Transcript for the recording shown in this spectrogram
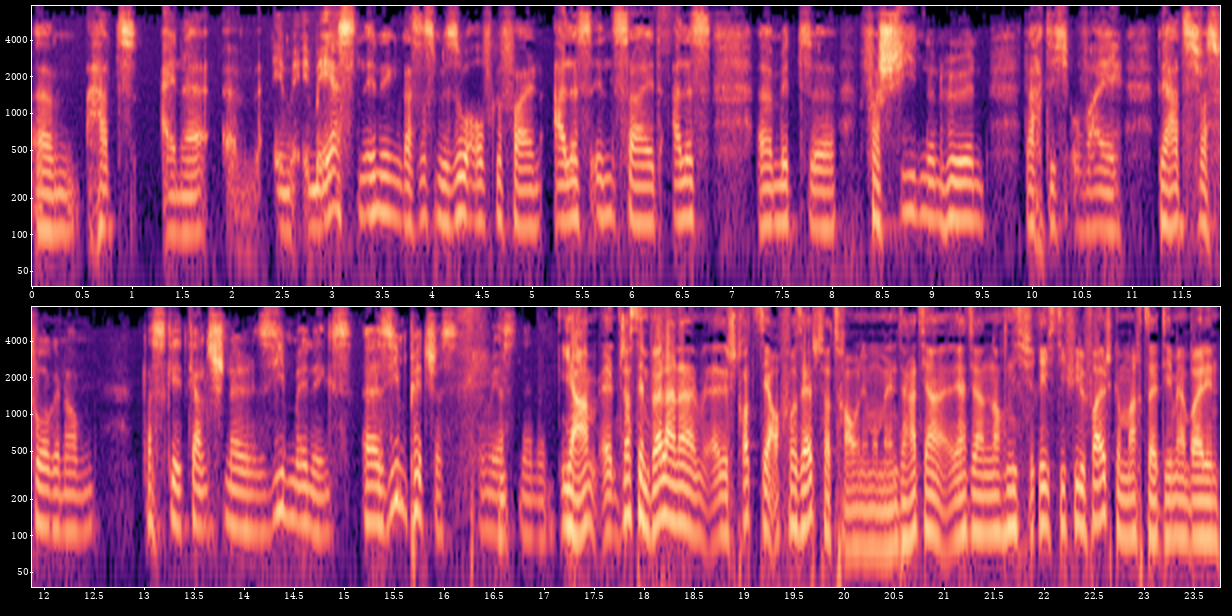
ähm, hat eine ähm, im, im ersten Inning, das ist mir so aufgefallen, alles Inside, alles äh, mit äh, verschiedenen Höhen, dachte ich, oh wei, der hat sich was vorgenommen. Das geht ganz schnell. Sieben Innings, äh, sieben Pitches im ersten Inning. Ja, äh, Justin Verlander äh, strotzt ja auch vor Selbstvertrauen im Moment. Er hat ja, er hat ja noch nicht richtig viel falsch gemacht, seitdem er bei den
